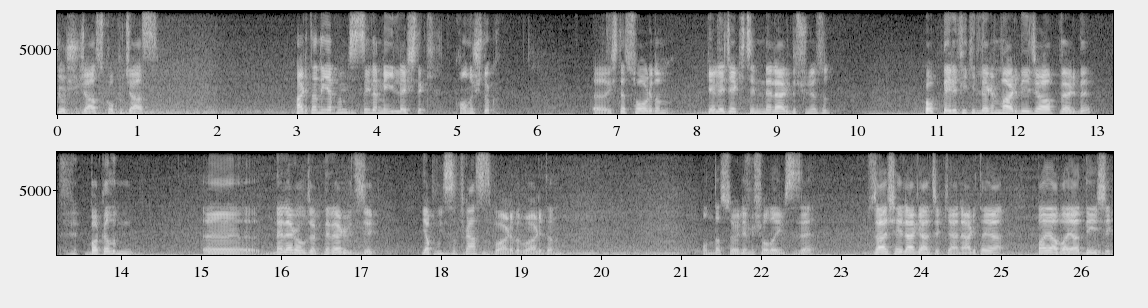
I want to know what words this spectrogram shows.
coşacağız, kopacağız. Haritanın yapımcısıyla mailleştik, konuştuk. Ee, işte sordum gelecek için neler düşünüyorsun? Çok deli fikirlerim var diye cevap verdi. Bakalım ee, neler olacak, neler bitecek. Yapımcısı Fransız bu arada bu haritanın. Onu da söylemiş olayım size. Güzel şeyler gelecek yani haritaya baya baya değişik.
